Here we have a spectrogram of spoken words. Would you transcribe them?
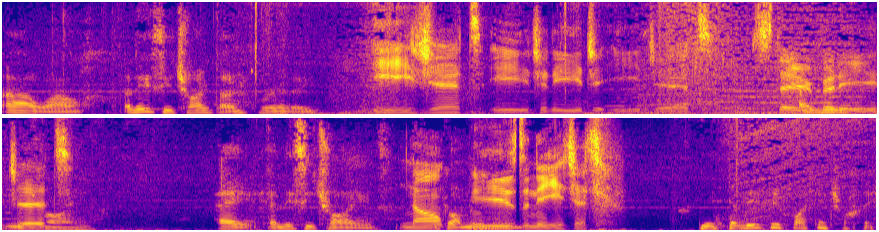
ah, wow. At least he tried though, really. Egypt, Egypt, Egypt, Egypt. Stupid Egypt. Hey, at least he tried. No, He he's an Egypt. At least he fucking tried.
